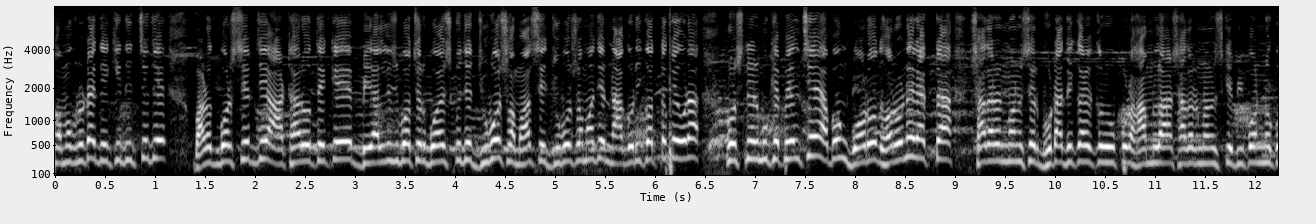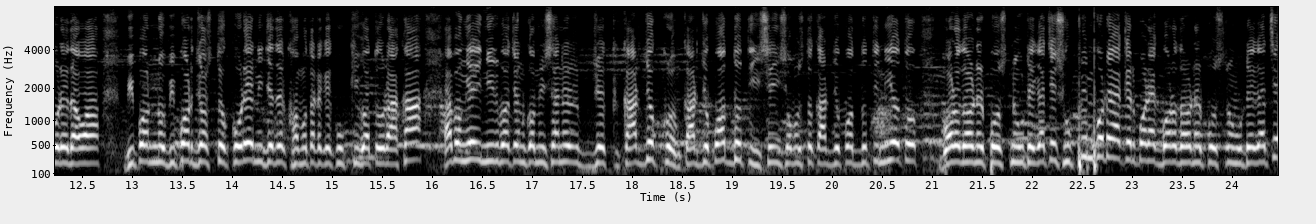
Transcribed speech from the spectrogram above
সমগ্রটাই দেখিয়ে দিচ্ছে যে ভারতবর্ষের যে আঠারো থেকে বিয়াল্লিশ বছর বয়স্ক যে যুব সমাজ, সেই যুব সমাজের নাগরিকত্বকে ওরা প্রশ্নের মুখে ফেলছে এবং বড় ধরনের একটা সাধারণ মানুষের ভোটাধিকারের উপর হামলা, সাধারণ মানুষকে বিপন্ন করে দেওয়া, বিপন্ন, বিপর্যস্ত করে নিজেদের ক্ষমতাটাকে কুক্ষিগত রাখা এবং এই নির্বাচন কমিশনের যে কার্যক্রম, কার্যপদ্ধতি, সেই সমস্ত কার্যপদ্ধতি নিয়েও তো বড় ধরনের প্রশ্ন উঠে গেছে। সুপ্রিম কোর্টে একের পর এক বড় ধরনের প্রশ্ন উঠে গেছে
